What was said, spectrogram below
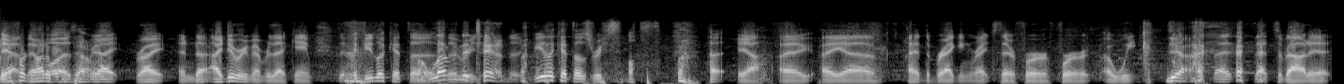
Yeah, forgot that about was that one. right, right, and uh, I do remember that game. If you look at the 11 the to 10. the- if you look at those results, uh, yeah, I I uh, I had the bragging rights there for for a week. Yeah. That, that's about it.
